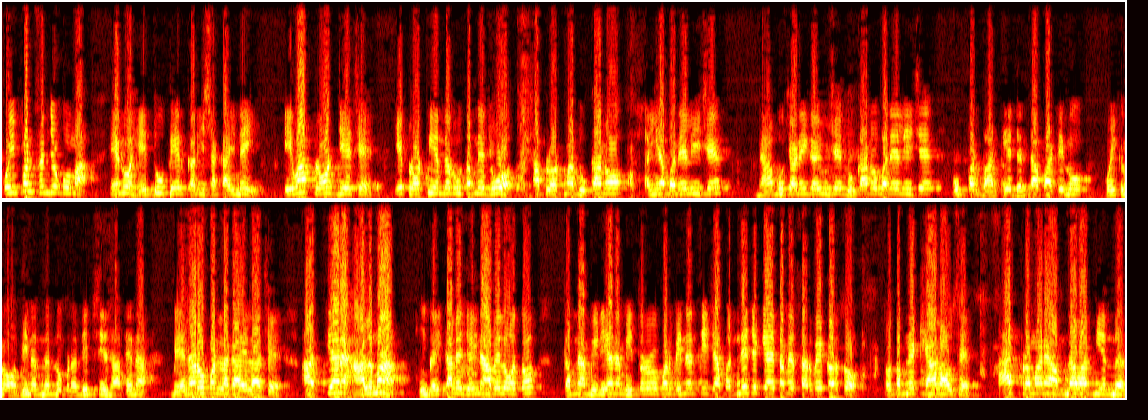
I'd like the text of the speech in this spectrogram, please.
કોઈ પણ સંજોગોમાં એનો હેતુ ફેર કરી શકાય નહીં. એવા પ્લોટ જે છે, એ પ્લોટની અંદર હું તમને જુઓ, આ પ્લોટમાં દુકાનો અહીંયા બનેલી છે ઢાબુ ચણી ગયું છે, દુકાનો બનેલી છે. ઉપર ભારતીય જનતા પાર્ટીનું કોઈકનું અભિનંદનનું પ્રદીપસિંહ સાથેના બેનરો પણ લગાવેલા છે. અત્યારે હાલમાં હું ગઈકાલે જઈને આવેલો હતો. તમને મીડિયાના મિત્રો પણ વિનંતી છે, આ બંને જગ્યાએ તમે સર્વે કરશો તો તમને ખ્યાલ આવશે. આ જ પ્રમાણે અમદાવાદની અંદર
